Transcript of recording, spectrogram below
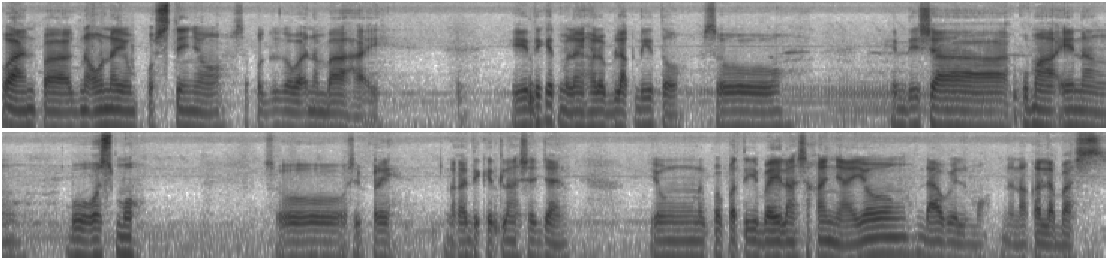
kuan pag nauna yung poste nyo sa paggagawa ng bahay, idikit mo lang yung hollow block dito. So, hindi siya kumain ng buhos mo. So, siyempre, nakadikit lang siya dyan. Yung nagpapatibay lang sa kanya, yung dowel mo na nakalabas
